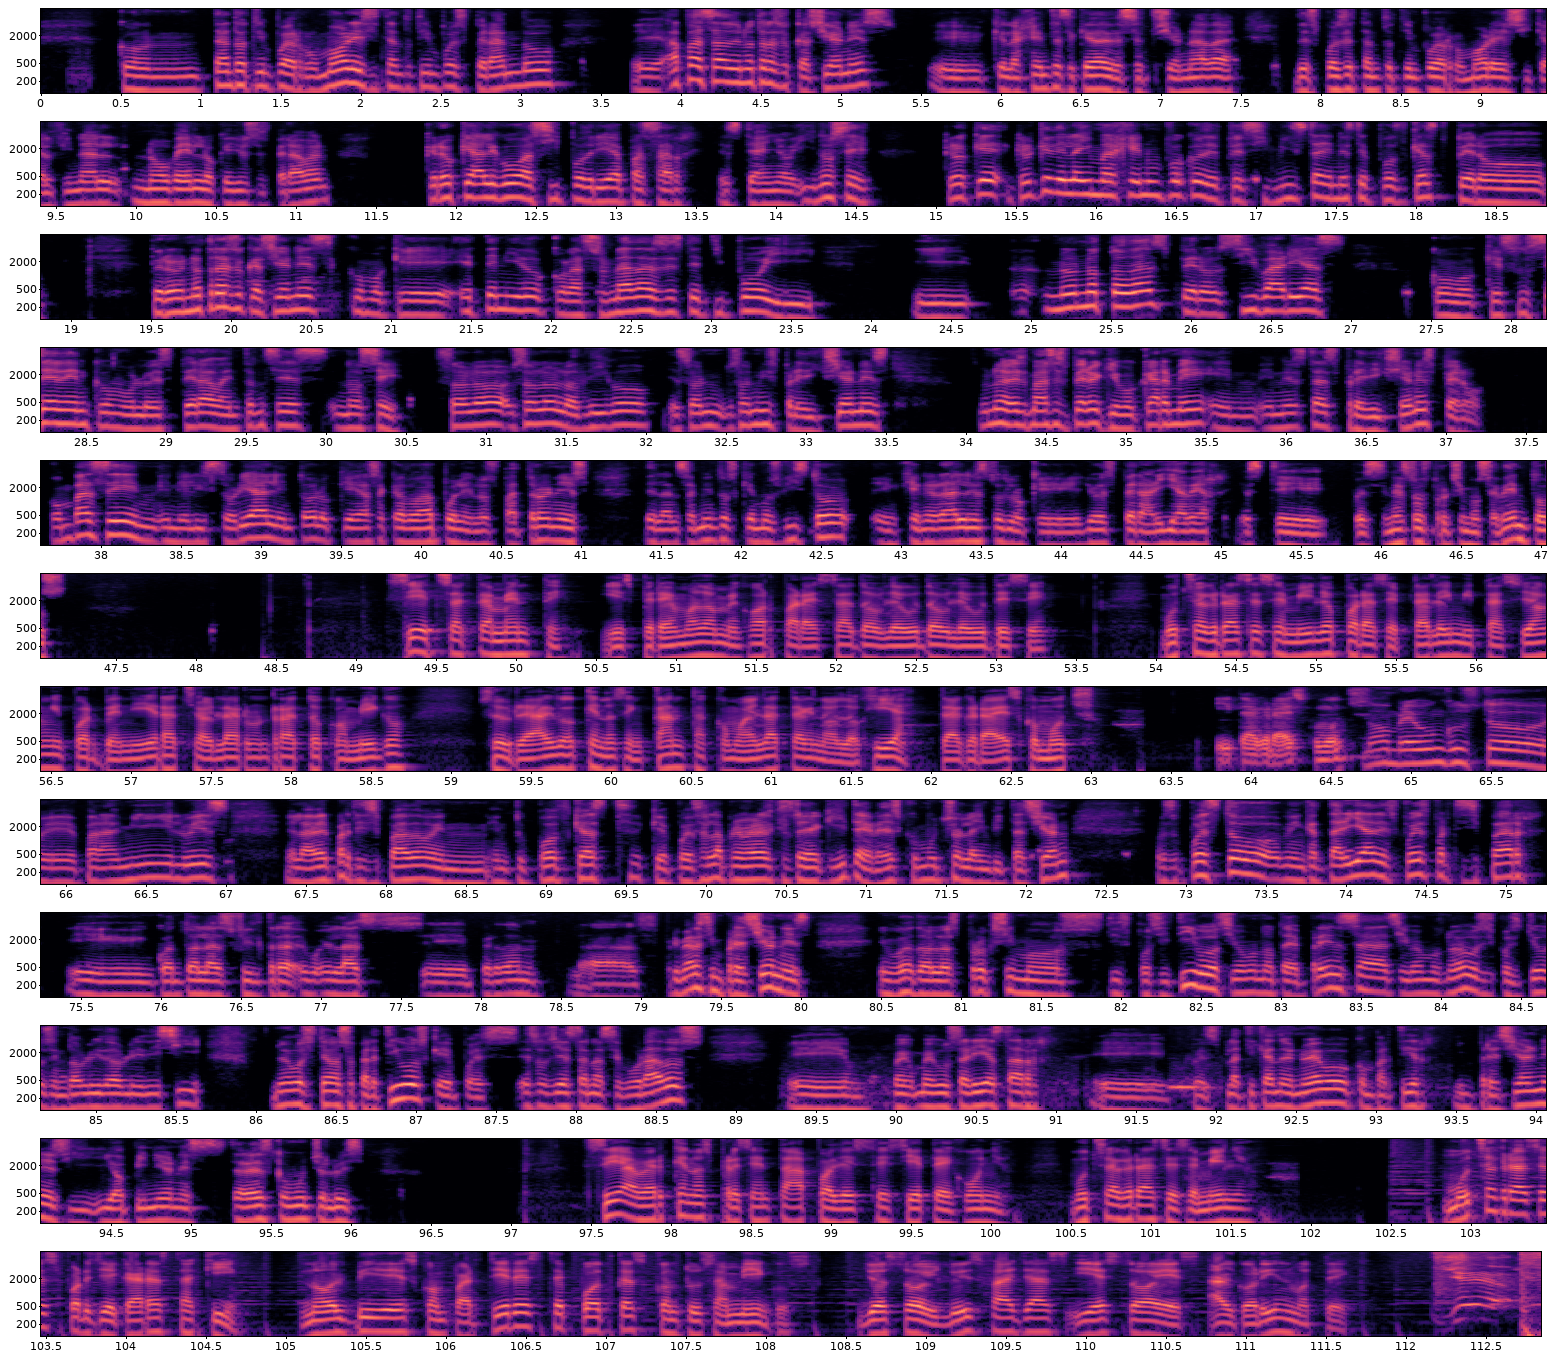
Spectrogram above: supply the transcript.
con tanto tiempo de rumores y tanto tiempo esperando. Eh, ha pasado en otras ocasiones eh, que la gente se queda decepcionada después de tanto tiempo de rumores y que al final no ven lo que ellos esperaban creo que algo así podría pasar este año. Y no sé, creo que, creo que de la imagen un poco de pesimista en este podcast, pero, pero en otras ocasiones como que he tenido corazonadas de este tipo y, y no, no todas, pero sí varias como que suceden como lo esperaba. Entonces, no sé, solo, solo lo digo, son, son mis predicciones. Una vez más, espero equivocarme en, en estas predicciones, pero con base en, el historial, en todo lo que ha sacado Apple, en los patrones de lanzamientos que hemos visto, en general esto es lo que yo esperaría ver este, pues, en estos próximos eventos. Sí, exactamente, y esperemos lo mejor para esta WWDC. Muchas gracias Emilio por aceptar la invitación y por venir a charlar un rato conmigo sobre algo que nos encanta como es la tecnología. Te agradezco mucho y te agradezco mucho. No, hombre, un gusto eh, para mí, Luis, el haber participado en, en, tu podcast, que puede ser la primera vez que estoy aquí. Te agradezco mucho la invitación. Por supuesto, me encantaría después participar eh, en cuanto a las filtra las, eh, perdón, las primeras impresiones en cuanto a los próximos dispositivos, si vemos nota de prensa, si vemos nuevos dispositivos en WWDC, nuevos sistemas operativos, que pues esos ya están asegurados. Eh, me, gustaría estar eh, pues platicando de nuevo, compartir impresiones y, y, opiniones. Te agradezco mucho, Luis. Sí, a ver qué nos presenta Apple este 7 de junio. Muchas gracias, Emilio. Muchas gracias por llegar hasta aquí. No olvides compartir este podcast con tus amigos. Yo soy Luis Fallas y esto es Algoritmo Tech. Yeah.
